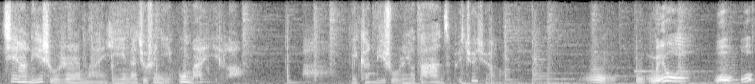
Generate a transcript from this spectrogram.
既然李主任满意，那就是你不满意了。啊，你跟李主任要大案子被拒绝了。嗯，没有啊，我我，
